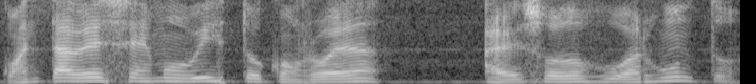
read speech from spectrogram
¿Cuántas veces hemos visto con Rueda a esos dos jugar juntos?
